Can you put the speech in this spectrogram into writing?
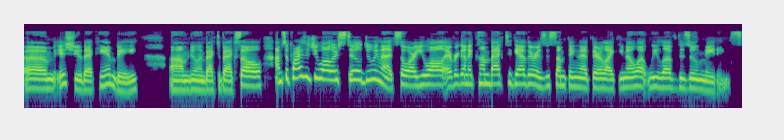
um, issue that can be um, doing back to back. So I'm surprised that you all are still doing that. So are you all ever going to come back together? Is this something that they're like, you know what, we love the Zoom meetings?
